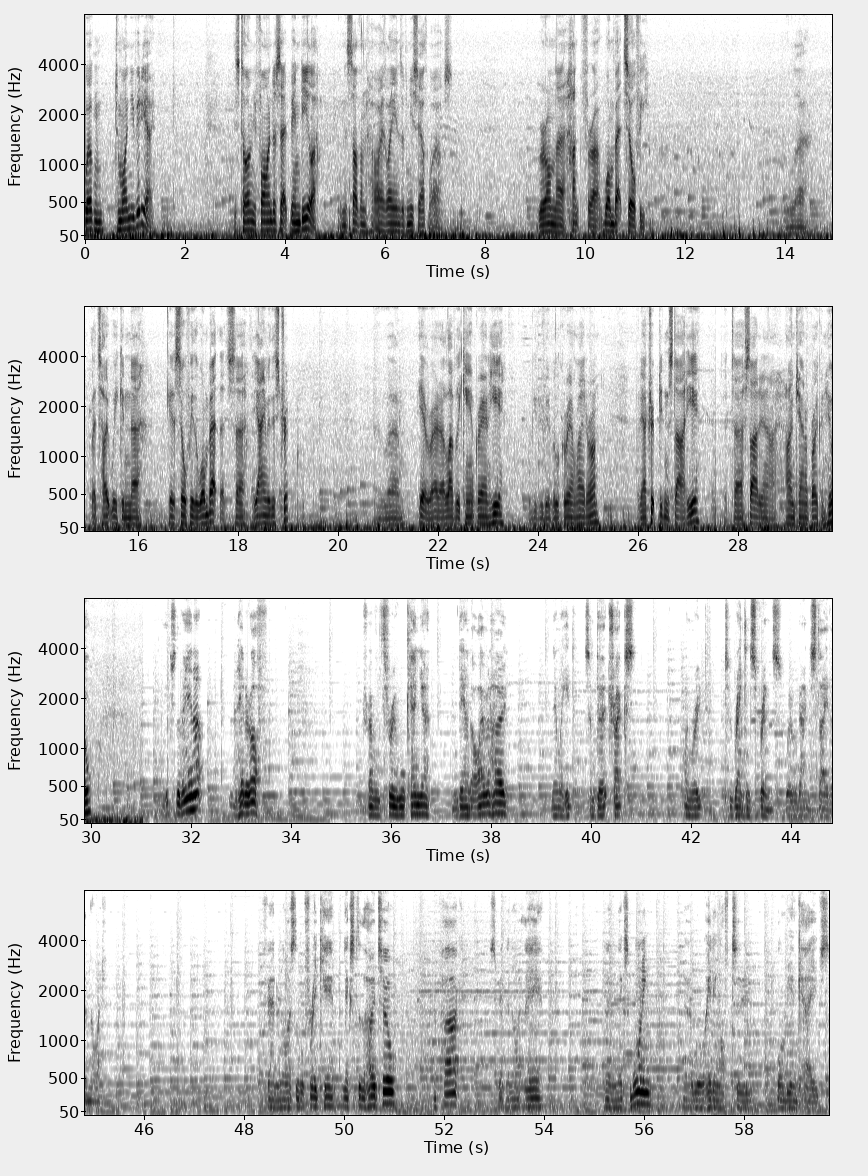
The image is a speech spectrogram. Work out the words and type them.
welcome to my new video. This time you find us at Bendeela in the southern highlands of New South Wales. We're on the hunt for a wombat selfie. Uh, let's hope we can uh, get a selfie of the wombat, that's uh, the aim of this trip. Um, yeah, we're at a lovely campground here. We'll give you a bit of a look around later on. But our trip didn't start here. Uh, started in our hometown of Broken Hill. Hitched the van up and headed off. Travelled through Wilcannia and down to Ivanhoe. Then we hit some dirt tracks en route to Rankin Springs where we're going to stay the night. Found a nice little free camp next to the hotel in the park. Spent the night there. Then the next morning we were heading off to Wombeyan Caves.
